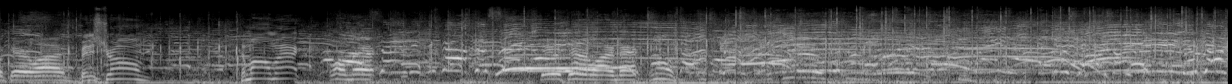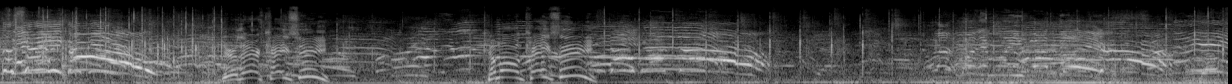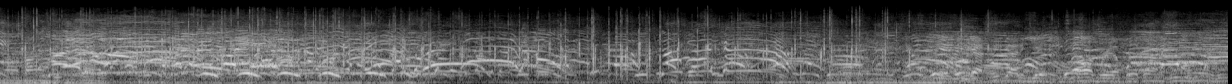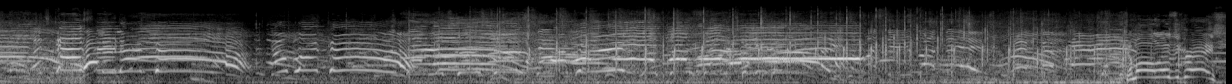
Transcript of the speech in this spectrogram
Caroline. Go Caroline. Finish strong. Come on, Mac. Come on, Mac. Stay with Caroline, Mac. Come on. You're there, Casey. Come on, Casey. We got, we got to get Aubrey up in front. Come on, Lindsey Grace.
